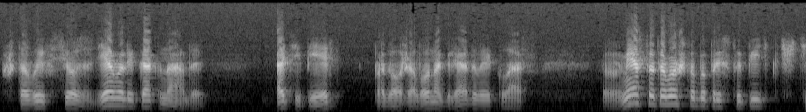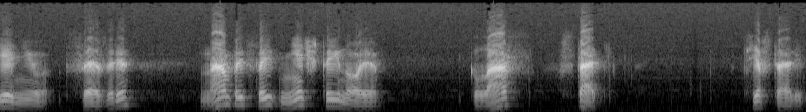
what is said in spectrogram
что вы все сделали как надо. А теперь, — продолжал он, оглядывая класс, — вместо того, чтобы приступить к чтению Цезаря, нам предстоит нечто иное. Класс, встать!» Все встали.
